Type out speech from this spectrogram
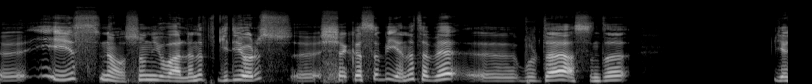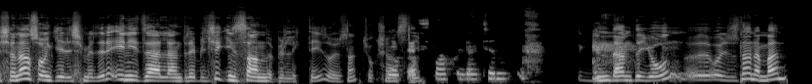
E, iyiyiz, ne olsun yuvarlanıp gidiyoruz. E, şakası bir yana tabii e, burada aslında yaşanan son gelişmeleri en iyi değerlendirebilecek insanla birlikteyiz. O yüzden çok şanslıyım. Yok estağfurullah canım. Gündemde yoğun. o yüzden hemen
